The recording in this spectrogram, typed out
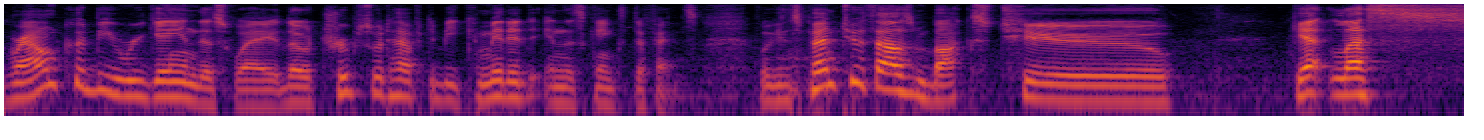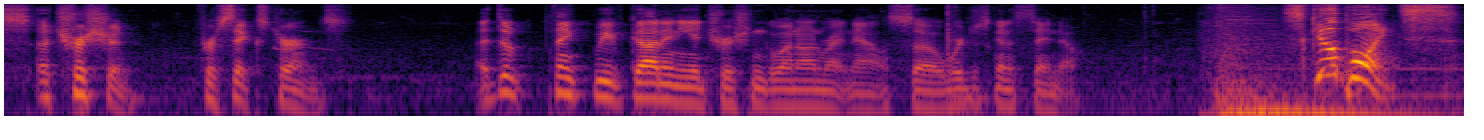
Ground could be regained this way, though troops would have to be committed in the skink's defense. We can spend 2,000 bucks to get less attrition for six turns. I don't think we've got any attrition going on right now, so we're just going to say no. Skill points!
